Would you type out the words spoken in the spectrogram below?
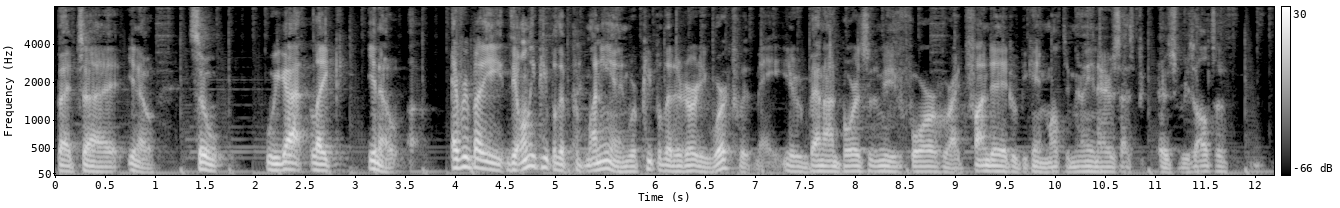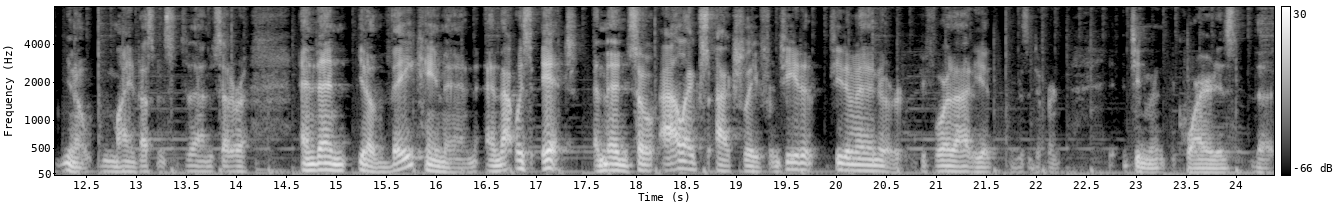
but uh, you know, so we got like you know everybody. The only people that put money in were people that had already worked with me. You've been on boards with me before, who I'd funded, who became multimillionaires as as a result of you know my investments into them, et cetera. And then, you know, they came in and that was it. And then, so Alex actually from Tiedemann, or before that, he, had, was a different, Tiedemann acquired is the,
